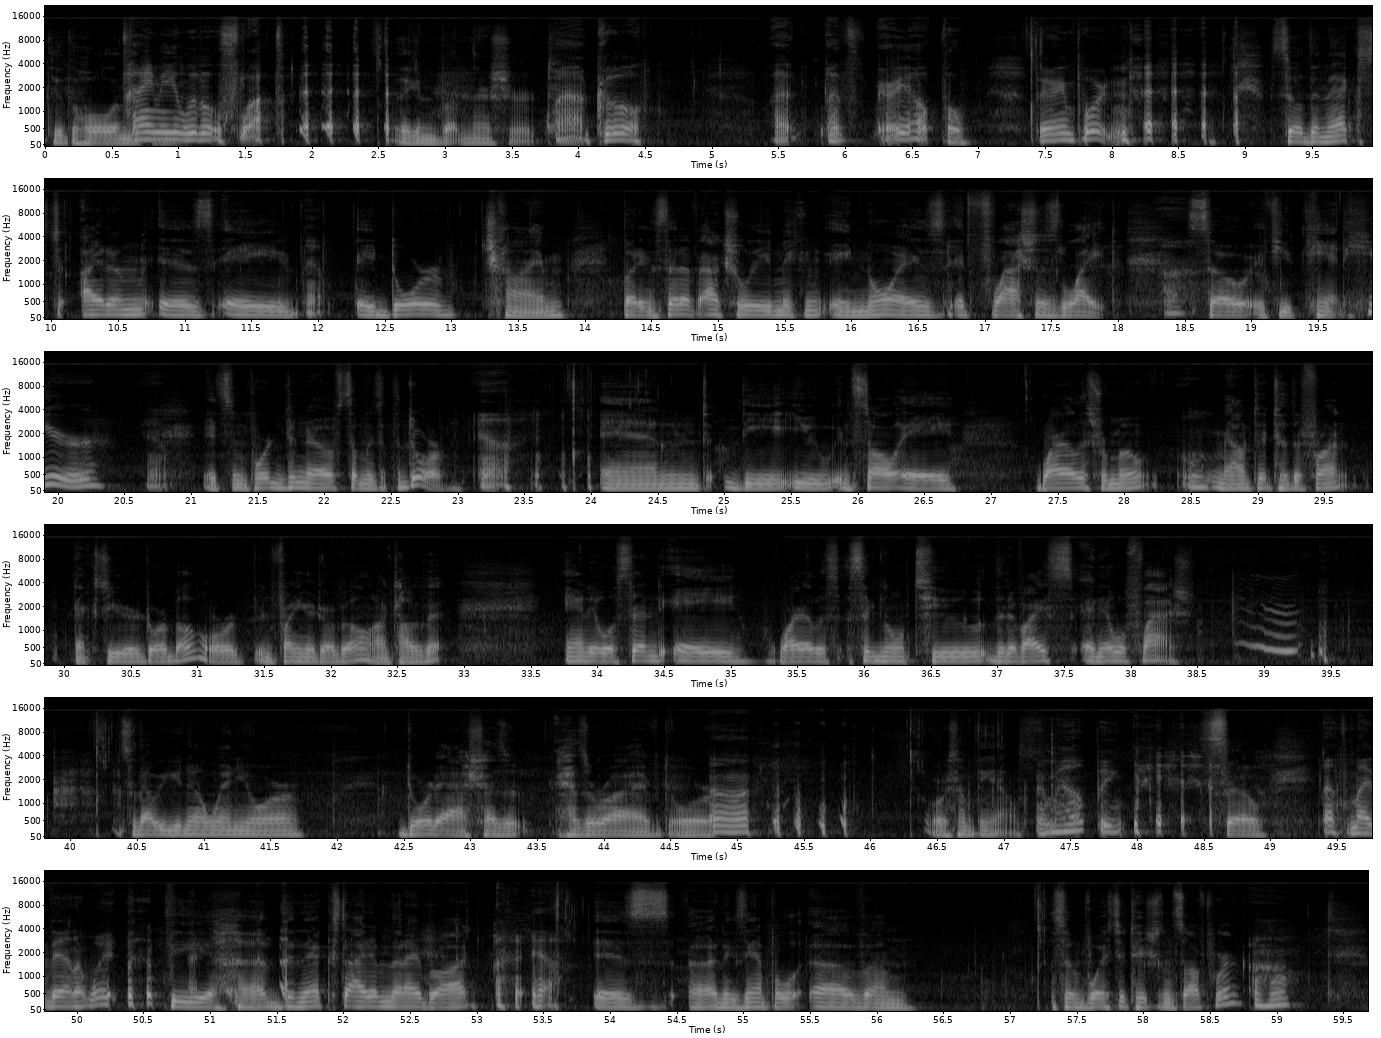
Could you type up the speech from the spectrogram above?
through the hole and Tiny can, little slot. they can button their shirt. wow, cool. That that's very helpful. Very important. So the next item is a Yeah. a door chime, but instead of actually making a noise, it flashes light. So if you can't hear, Yeah. it's important to know if someone's at the door. yeah. And the you install a wireless remote, mount it to the front next to your doorbell or in front of your doorbell on top of it. And it will send a wireless signal to the device and it will flash. Mm. So that way you know when your DoorDash has has arrived or uh-huh. Or something else. I'm helping. So that's my Vanna White. the uh, the next item that I brought yeah. is uh, an example of um, some voice dictation software. Uh-huh.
